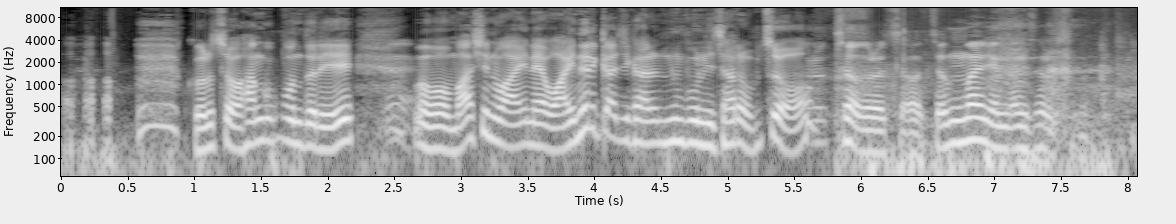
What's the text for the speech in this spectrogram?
그렇죠. 한국 분들이 네. 어, 마신 와인에 와이너리까지 가는 분이 잘 없죠. 그렇죠 그렇죠 정말 영광스럽습니다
